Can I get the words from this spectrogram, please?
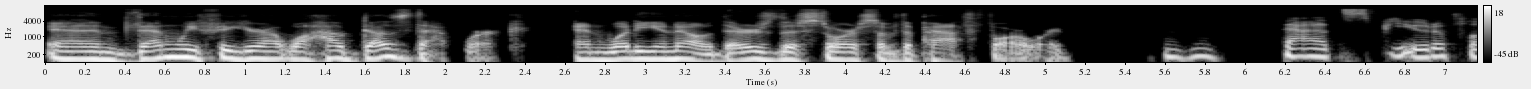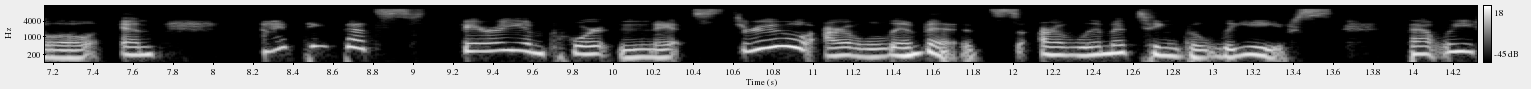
And then we figure out, well, how does that work? And what do you know? There's the source of the path forward. Mm-hmm. That's beautiful. And I think that's very important. It's through our limits, our limiting beliefs, that we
